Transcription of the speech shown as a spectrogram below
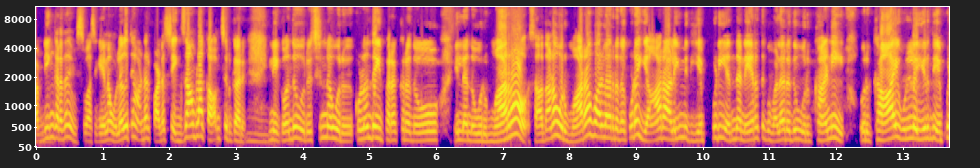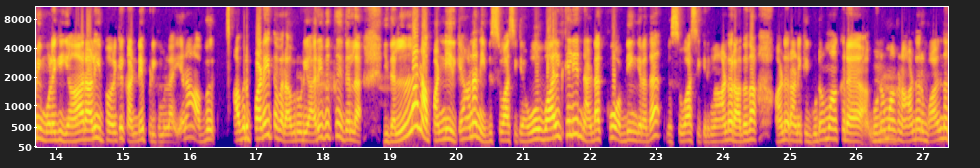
அப்படிங்கறத விசுவாசிக்க ஏன்னா உலகத்தையும் ஆண்டவர் படைச்சு எக்ஸாம்பிளா காமிச்சிருக்காரு. இன்னைக்கு வந்து ஒரு சின்ன ஒரு குழந்தை பிறக்கிறதோ இல்ல அந்த ஒரு மரம் சாதாரண ஒரு மரம் வளர்றத கூட யாராலையும் இது எப்படி எந்த நேரத்துக்கு வளருது? ஒரு கனி ஒரு காய் உள்ள இருந்து எப்படி முளைக்கும் யாராலையும் இப்ப வரைக்கும் கண்டே பிடிக்க முடியல ஏன்னா அவர் அவர் படைத்தவர் அவருடைய அறிவுக்கு இதல்ல. இதெல்லாம் நான் பண்ணியிருக்கேன். ஆனா நீ விசுவாசிக்கிற ஓ வாழ்க்கையிலயும் நடக்கும் அப்படிங்கிறத விசுவாசிக்கிறீங்களா? ஆண்டவர் அததான். ஆண்டவர் அன்னைக்கு குணமாக்குற குணமாக்குன ஆண்டவர் வாழ்ந்த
